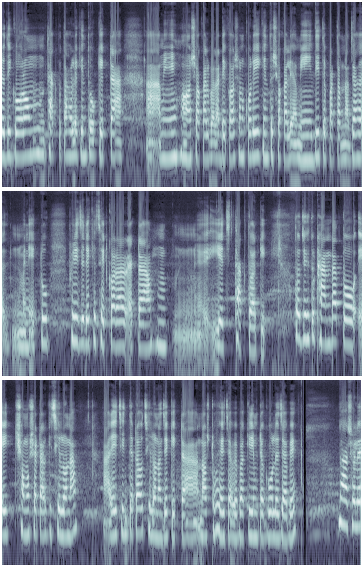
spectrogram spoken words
যদি গরম থাকতো তাহলে কিন্তু কেকটা আমি সকালবেলা ডেকোরেশন করেই কিন্তু সকালে আমি দিতে পারতাম না। যা মানে একটু ফ্রিজে রেখে সেট করার একটা ইয়ে থাকতো আর কি। তো যেহেতু ঠান্ডা, তো এই সমস্যাটা আর কি ছিল না। আর এই চিন্তাটাও ছিল না যে কেকটা নষ্ট হয়ে যাবে বা ক্রিমটা গলে যাবে। না, আসলে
